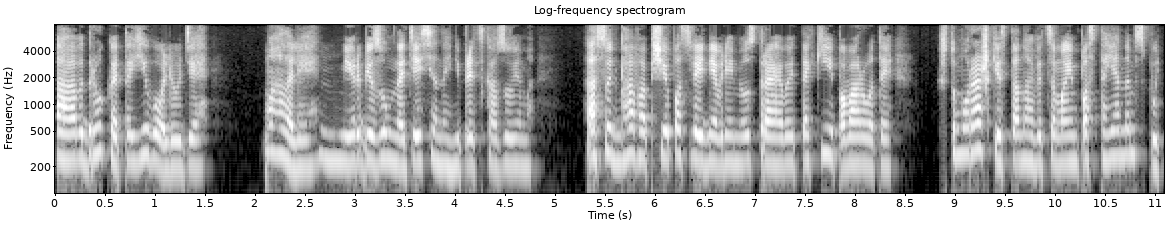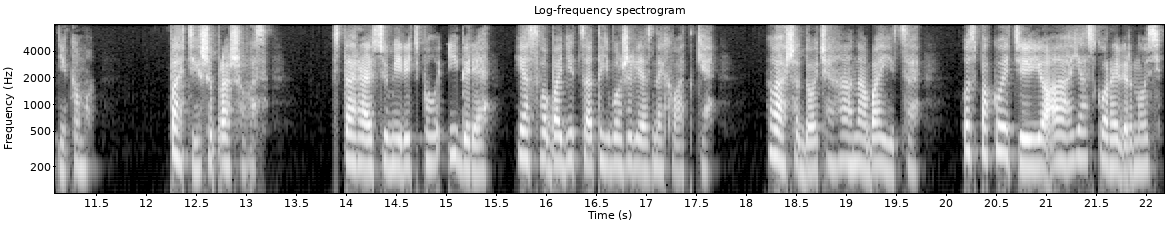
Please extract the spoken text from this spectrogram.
А вдруг это его люди? Мало ли, мир безумно тесен и непредсказуем. А судьба вообще последнее время устраивает такие повороты, что мурашки становятся моим постоянным спутником. Потише, прошу вас. Стараюсь умерить пыл Игоря и освободиться от его железной хватки. Ваша дочь, она боится. Успокойте ее, а я скоро вернусь.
